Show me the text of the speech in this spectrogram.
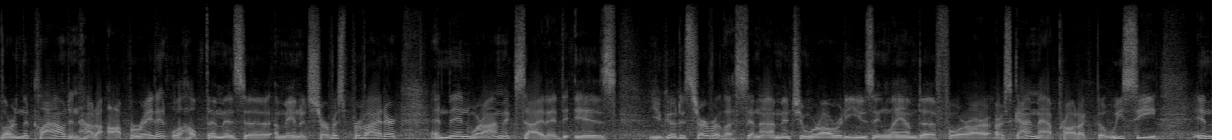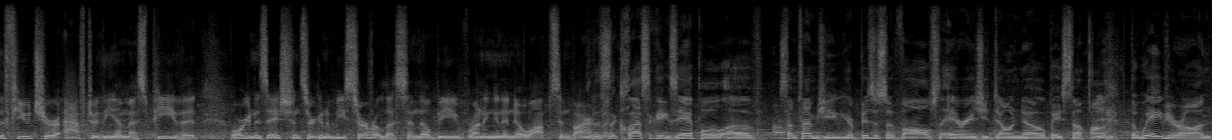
learn the cloud and how to operate it. We'll help them as a, a managed service provider. And then where I'm excited is you go to serverless. And I mentioned we're already using Lambda for our, our SkyMap product, but we see in the future after the MSP that organizations are going to be serverless and they'll be running in a no-ops environment. So this is a classic example of sometimes you, your business evolves in areas you don't know based on yeah. the wave you're on.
